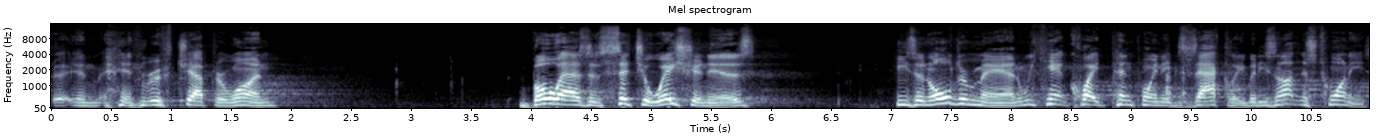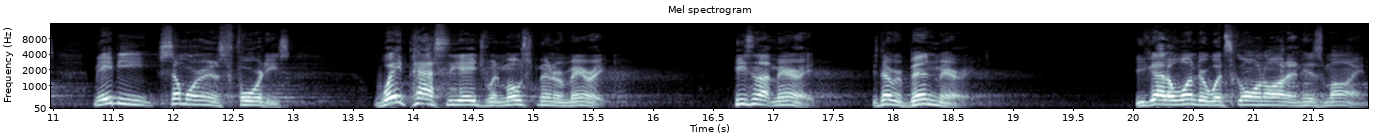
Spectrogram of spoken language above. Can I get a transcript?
in, in Ruth chapter 1, Boaz's situation is he's an older man. We can't quite pinpoint exactly, but he's not in his 20s, maybe somewhere in his 40s, way past the age when most men are married. He's not married, he's never been married. You got to wonder what's going on in his mind.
